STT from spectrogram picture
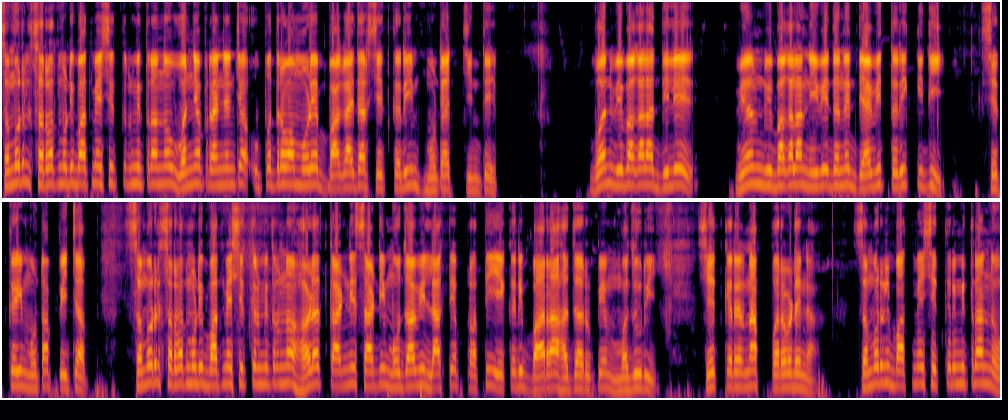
समोरील सर्वात मोठी बातमी आहे शेतकरी मित्रांनो वन्य प्राण्यांच्या उपद्रवामुळे बागायदार शेतकरी मोठ्या चिंतेत. वन विभागाला दिले वन विभागाला निवेदने द्यावीत तरी किती? शेतकरी मोठा पेचात. समोरील सर्वात मोठी बातमी आहे शेतकरी मित्रांनो हळद काढणीसाठी मोजावी लागते प्रति एकरी बारा हजार रुपये मजुरी. शेतकऱ्यांना परवडेना. समोरील बातमी आहे शेतकरी मित्रांनो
